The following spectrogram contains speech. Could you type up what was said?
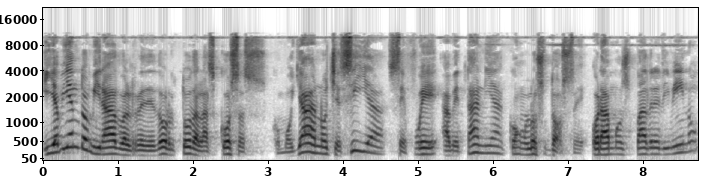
Y habiendo mirado alrededor todas las cosas, como ya anochecía, se fue a Betania con los doce. Oramos, Padre Divino.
